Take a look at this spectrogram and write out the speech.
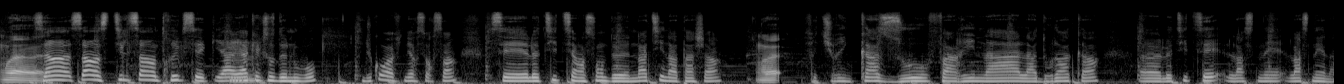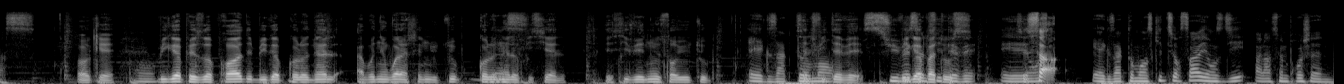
Ouais, ouais. C'est un, style, c'est un truc, c'est qu'il y, a- il y a Mm. quelque chose de nouveau. Du coup, on va finir sur ça. C'est le titre, c'est un son de Nati Natasha. Ouais. Featuring Kazu, Farina, La Duraka. Euh, le titre, c'est Las, Ne- Las Nenas. Ok. Oh. Big up Ezoprod, big up Colonel. Abonnez-vous à la chaîne YouTube Colonel Yes. officiel. Et suivez-nous sur YouTube. Exactement. Selfie TV. Suivez Big up à Selfie tous. C'est ça. Exactement. On se quitte sur ça et on se dit à la semaine prochaine.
